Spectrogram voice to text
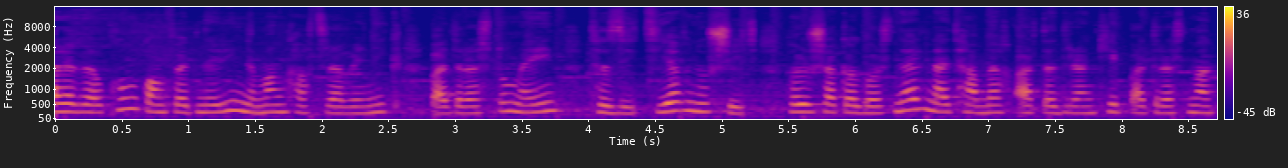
Արևելքում կոնֆետների նման քաղցրավենիք պատրաստում էին թզից եւ նուշից։ Հրուշակագործներն այդ համեղ արտադրանքի պատրաստման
